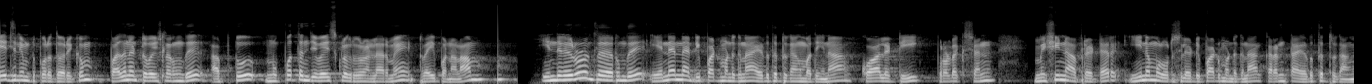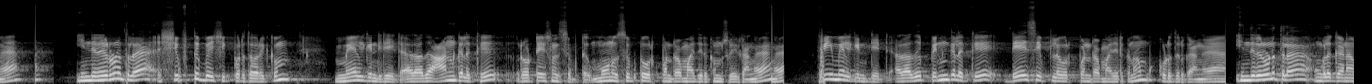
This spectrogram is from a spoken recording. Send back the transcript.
ஏஜ் லிமிட் பொறுத்த வரைக்கும் பதினெட்டு வயசுலேருந்து அப் டு முப்பத்தஞ்சு வயசுக்குள்ள இருக்கிறவங்க எல்லாருமே ட்ரை பண்ணலாம். இந்த நிறுவனத்தில் இருந்து என்னென்ன டிபார்ட்மெண்ட்டுக்குனா எடுத்துகிட்டு இருக்காங்க பார்த்தீங்கன்னா குவாலிட்டி ப்ரொடக்ஷன் மிஷின் ஆப்ரேட்டர் இன்னமும் ஒரு சில டிபார்ட்மெண்ட்டுக்குனா கரண்ட்டாக எடுத்துகிட்ருக்காங்க இந்த நிறுவனத்தில் ஷிஃப்ட் பேசிக் பொறுத்த வரைக்கும் மேல் கேண்டிடேட் அதாவது ஆண்களுக்கு ரொட்டேஷனல் ஷிஃப்ட் மூணு ஷிஃப்ட் ஒர்க் பண்ணுற மாதிரி இருக்குன்னு சொல்லியிருக்காங்க. ஃபீமேல் கேண்டிடேட் அதாவது பெண்களுக்கு டே ஷிஃப்ட்டில் ஒர்க் பண்ணுற மாதிரி இருக்கணும் கொடுத்துருக்காங்க. இந்த நிறுவனத்தில் உங்களுக்கான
